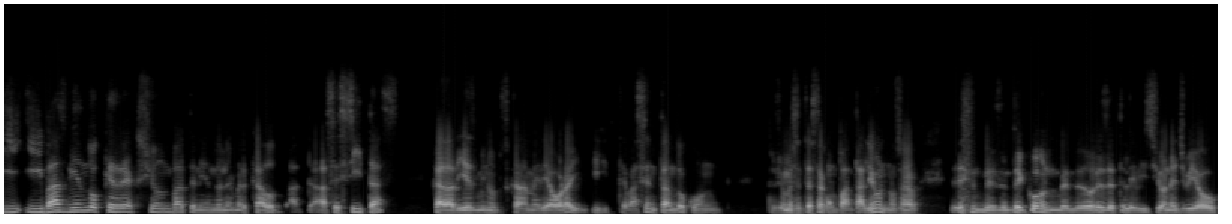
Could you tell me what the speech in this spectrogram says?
y, vas viendo qué reacción va teniendo en el mercado, haces citas cada 10 minutos, cada media hora, y, te vas sentando con, pues yo me senté hasta con Pantaleón, o sea, me senté con vendedores de televisión, HBO,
